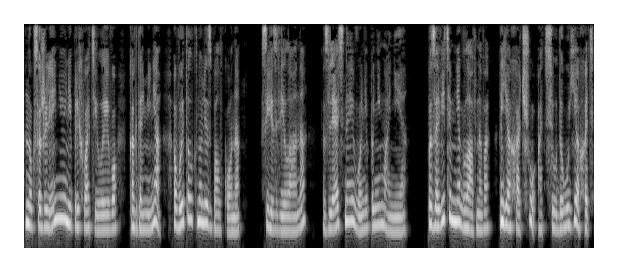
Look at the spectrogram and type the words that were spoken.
но, к сожалению, не прихватила его, когда меня вытолкнули с балкона», — съязвила она, злясь на его непонимание. «Позовите мне главного, я хочу отсюда уехать».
